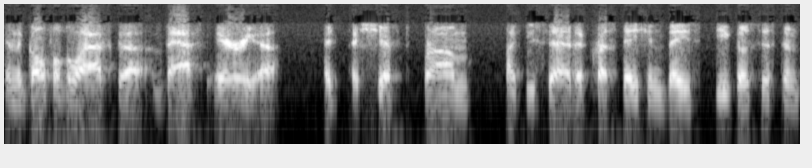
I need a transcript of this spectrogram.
in the Gulf of Alaska, a vast area, a, a shift from, like you said, a crustacean-based ecosystem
